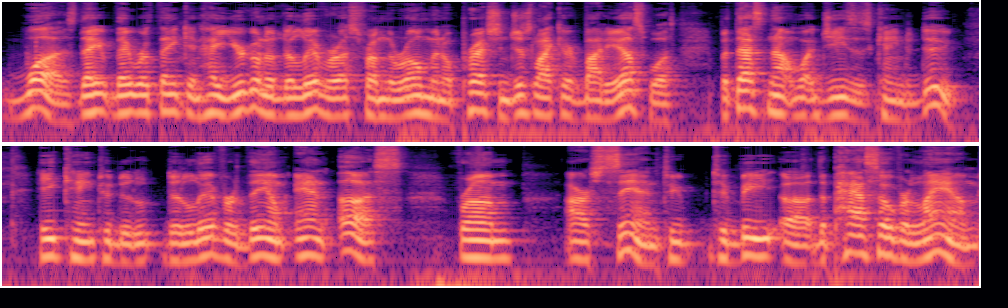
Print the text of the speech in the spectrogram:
was. They they were thinking, "Hey, you're going to deliver us from the Roman oppression just like everybody else was." But that's not what Jesus came to do. He came to de- deliver them and us from our sin, to to be uh, the Passover lamb,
